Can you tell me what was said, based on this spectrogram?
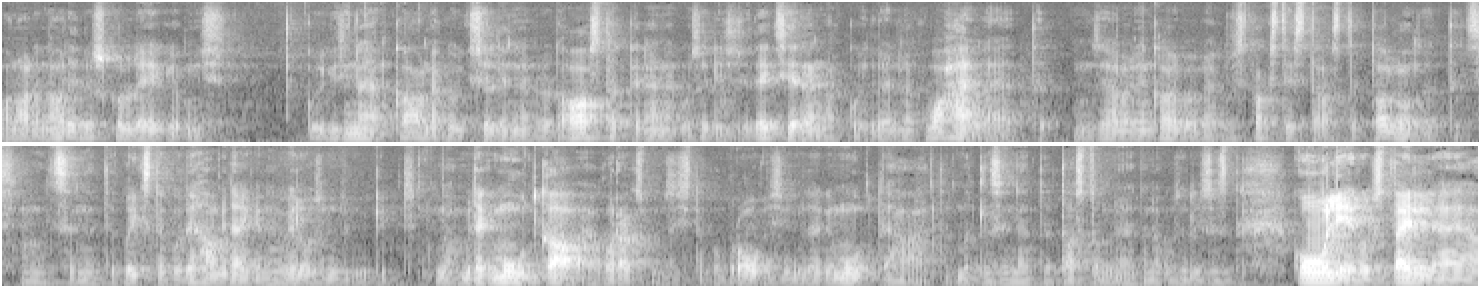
vanalinna hariduskolleegiumis, kuigi sinna jääb ka nagu üks selline nii-öelda aastakene nagu selliseid eksirännakuid veel nagu vahele, et, et seal olin ka juba peaaegu vist kaksteist aastat olnud, et, et siis ma mõtlesin, et võiks nagu teha midagi nagu elus mingit noh, midagi muud ka. Ja korraks ma siis nagu proovisin midagi muud teha, et, et mõtlesin, et, et astun nii-öelda nagu sellisest koolielust välja ja,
